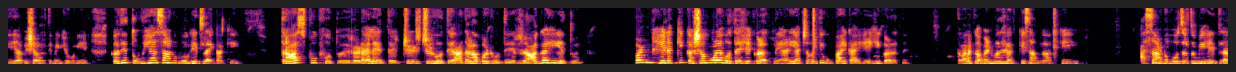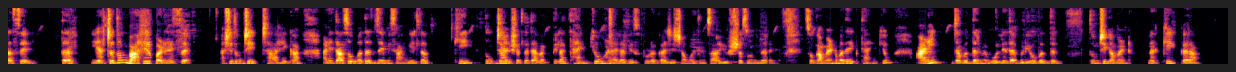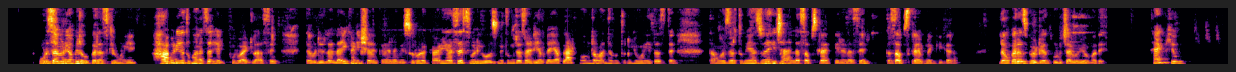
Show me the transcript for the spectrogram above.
या विषयावरती मी घेऊन येईन. कधी तुम्ही असा अनुभव घेतलाय का की त्रास खूप होतोय रडायला येतंय चिडचिड होते आदळापट होते रागही येतोय. पण हे नक्की कशामुळे होते हे कळत नाही आणि याच्यावरती उपाय काय हेही कळत नाही. तर मला कमेंटमध्ये नक्की सांगा की असा अनुभव जर तुम्ही घेतला असेल तर याच्यातून बाहेर पडायचंय अशी तुमची इच्छा आहे का? आणि त्यासोबतच जे मी सांगितलं की तुमच्या आयुष्यातल्या त्या व्यक्तीला थँक्यू म्हणायला विसरू नका ज्याच्यामुळे तुमचं आयुष्य सुंदर आहे. सो कमेंटमध्ये एक थँक्यू आणि ज्याबद्दल मी बोलले त्या व्हिडिओबद्दल तुमची कमेंट नक्की करा. पुढचा व्हिडिओ मी लवकरच घेऊन येईन. हा व्हिडिओ तुम्हाला जर हेल्पफुल वाटला असेल तर व्हिडिओला लाईक आणि शेअर करायला विसरू नका आणि असेच व्हिडिओज मी तुमच्यासाठी आपल्या या प्लॅटफॉर्मच्या माध्यमातून घेऊन येत असते. त्यामुळे जर तुम्ही अजूनही चॅनलला सबस्क्राईब केलं नसेल तर सबस्क्राईब नक्की करा. लवकरच भेटूयात पुढच्या व्हिडिओमध्ये थँक्यू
